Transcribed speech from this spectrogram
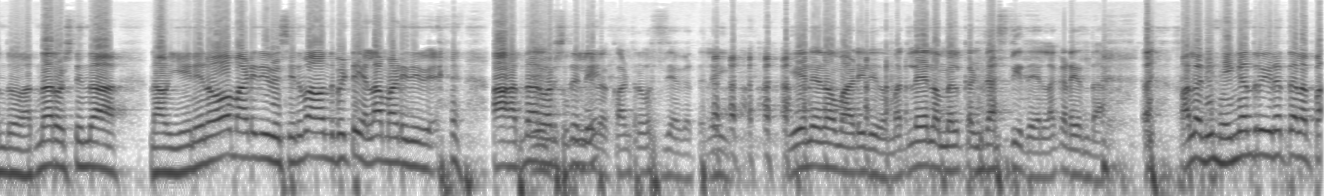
ಒಂದು ಹದಿನಾರು ವರ್ಷದಿಂದ ನಾವು ಏನೇನೋ ಮಾಡಿದೀವಿ ಸಿನಿಮಾ ಒಂದು ಬಿಟ್ಟು ಎಲ್ಲ ಮಾಡಿದೀವಿ. ಆ ಹದಿನಾರು ವರ್ಷದಲ್ಲಿ. ಕಾಂಟ್ರವರ್ಸಿ ಆಗತ್ತೆ ಏನೇನೋ ಮಾಡಿದೀವಿ. ಮೊದ್ಲೇ ನಮ್ಮೇಲೆ ಕಣ್ ಜಾಸ್ತಿ ಇದೆ ಎಲ್ಲ ಕಡೆಯಿಂದ. ಅಲ್ಲ ನಿನ್ ಹೆಂಗಂದ್ರು ಇರುತ್ತಲ್ಲಪ್ಪ.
